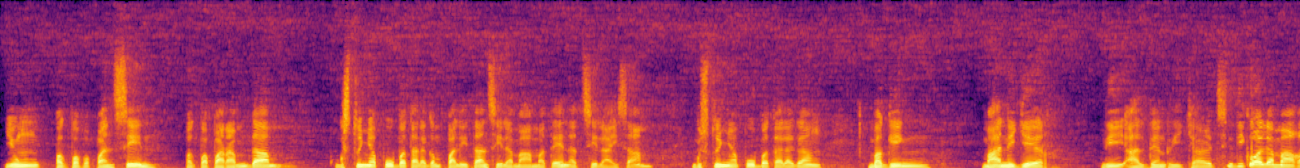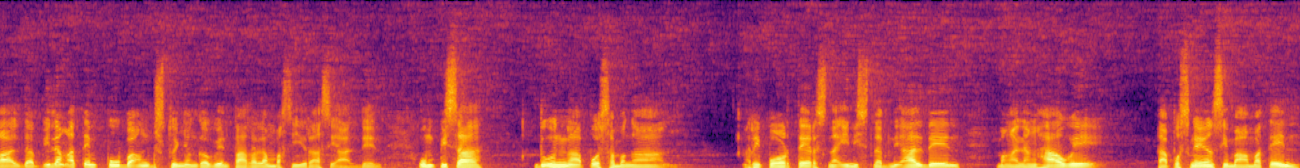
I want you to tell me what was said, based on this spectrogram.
yung pagpapapansin, pagpaparamdam, gusto niya po ba talagang palitan sila Mama Ten at sila Isam? Gusto niya po ba talagang maging manager ni Alden Richards? Hindi ko alam mga kaaldab, ilang attempt po ba ang gusto niyang gawin para lang masira si Alden? Umpisa doon nga po sa mga reporters na inisnab ni Alden, mga langhawi, tapos ngayon si Mama Ten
